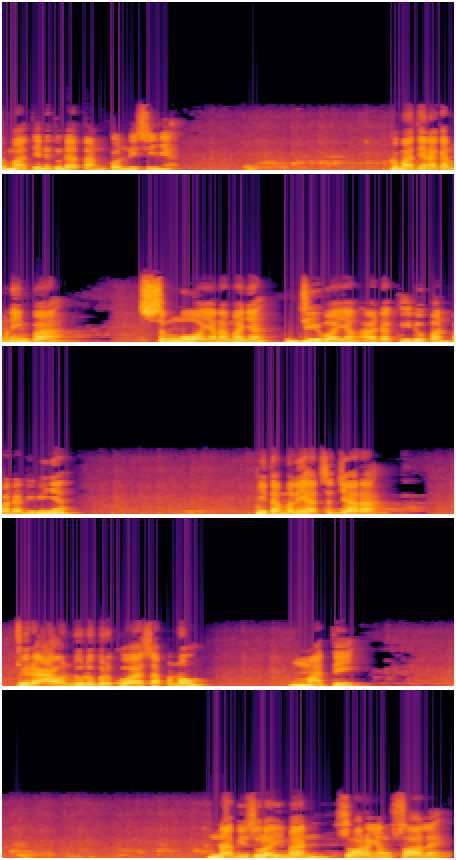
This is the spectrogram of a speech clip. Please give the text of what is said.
kematian itu datang kondisinya. Kematian akan menimpa semua yang namanya jiwa yang ada kehidupan pada dirinya. Kita melihat sejarah Fir'aun dulu berkuasa penuh mati Nabi Sulaiman, seorang yang saleh,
